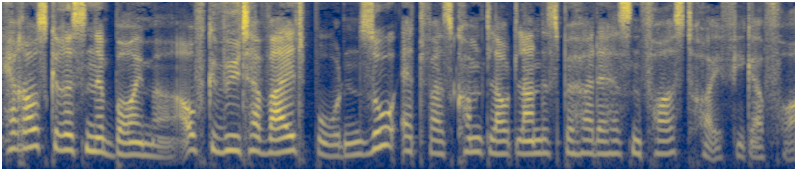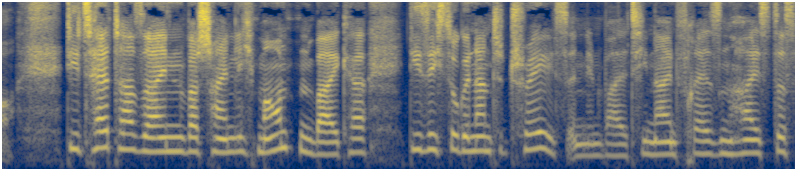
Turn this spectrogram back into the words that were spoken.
Herausgerissene Bäume, aufgewühlter Waldboden, so etwas kommt laut Landesbehörde Hessen Forst häufiger vor. Die Täter seien wahrscheinlich Mountainbiker, die sich sogenannte Trails in den Wald hineinfräsen, heißt es.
